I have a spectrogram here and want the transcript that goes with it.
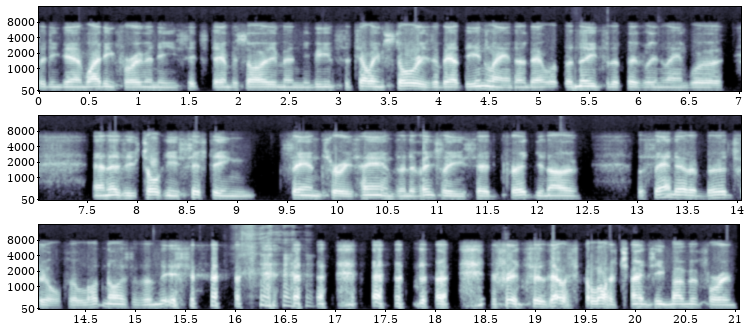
sitting down waiting for him and he sits down beside him and he begins to tell him stories about the inland and about what the needs of the people inland were. And as he's talking, he's sifting sand through his hands and eventually he said, Fred, you know, the sand out of Birdsville is a lot nicer than this. and, uh, Fred says that was a life-changing moment for him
